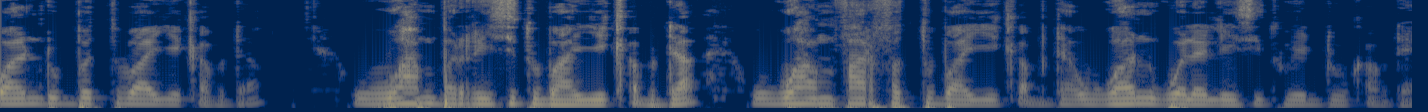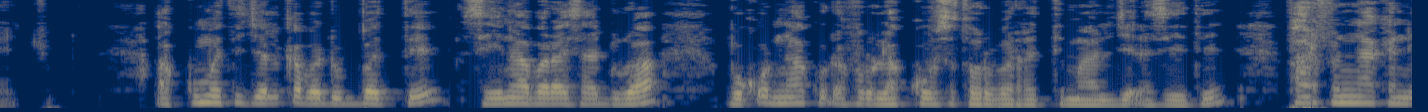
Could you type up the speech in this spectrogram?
waan dubbattu baay'ee qabda. Waan barreessitu baay'ee qabda. Waan faarfattu baay'ee qabda. Waan walaleessitu hedduu qabda jechuudha. Akkumatti jalqaba dubbatte seenaa bara isaa duraa boqonnaa kudha afur lakkoofsa torba irratti maal jedha seete faarfannaa kana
